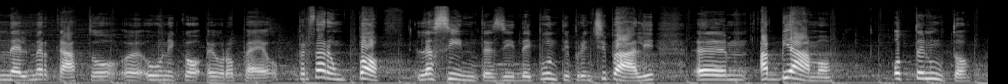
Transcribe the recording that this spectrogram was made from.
nel mercato eh, unico europeo. Per fare un po' la sintesi dei punti principali ehm, abbiamo ottenuto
